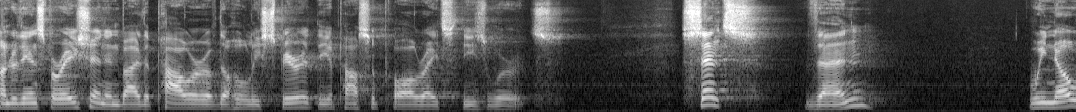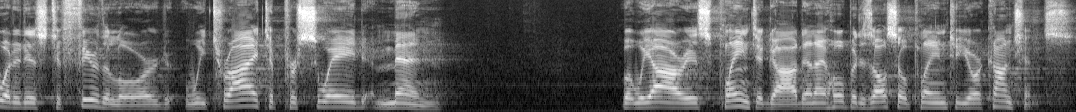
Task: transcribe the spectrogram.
Under the inspiration and by the power of the Holy Spirit, the Apostle Paul writes these words Since then, we know what it is to fear the Lord, we try to persuade men. What we are is plain to God, and I hope it is also plain to your conscience.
